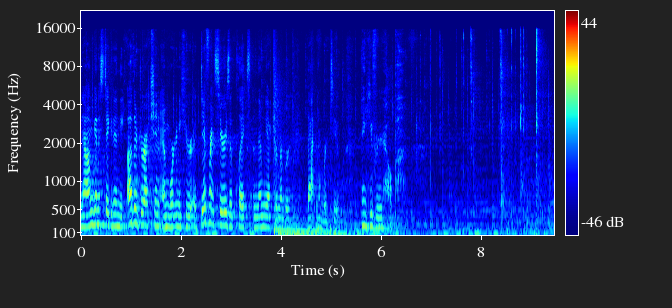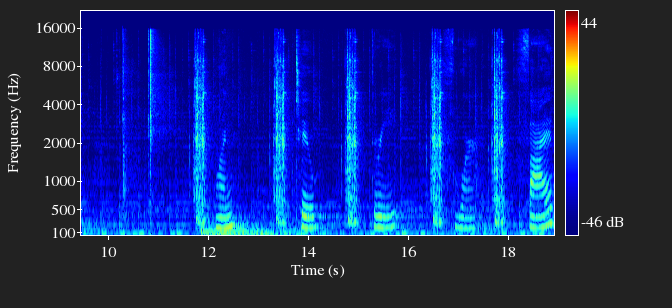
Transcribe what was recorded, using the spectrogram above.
Now I'm gonna stick it in the other direction and we're gonna hear a different series of clicks and then we have to remember that number too. Thank you for your help. One, two, three, four, five,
